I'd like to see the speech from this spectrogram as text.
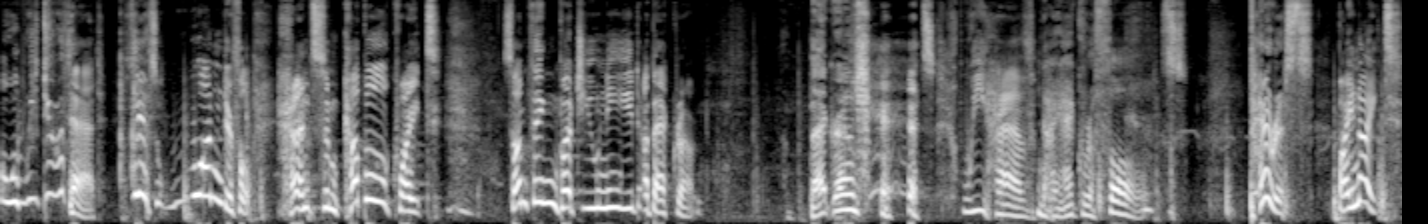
Oh, well, we do that. Yes, wonderful. Handsome couple, quite something, but you need a background. A Background? Yes, we have Niagara Falls, Paris by night.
